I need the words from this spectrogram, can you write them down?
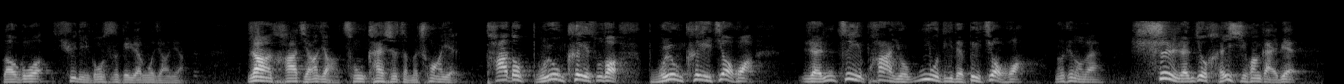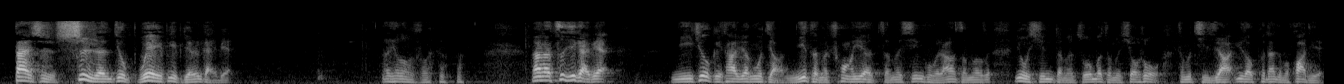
老郭去你公司给员工讲讲，让他讲讲从开始怎么创业，他都不用刻意塑造，不用刻意教化。人最怕有目的的被教化，能听懂没？是人就很喜欢改变，但是是人就不愿意被别人改变。能听懂我说？让他自己改变。你就给他员工讲你怎么创业，怎么辛苦，然后怎么用心，怎么琢磨，怎么销售，怎么起家，遇到困难怎么化解，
